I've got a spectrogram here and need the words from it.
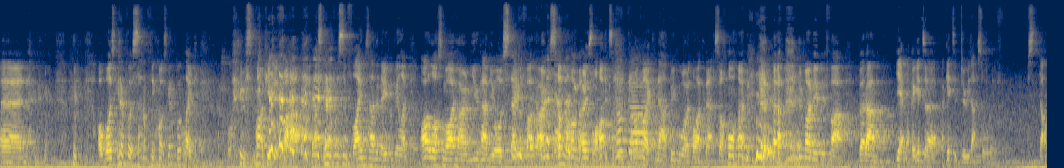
And I was gonna put something, I was gonna put like, this might be a bit far. I was gonna put some flames underneath and be like, I lost my home, you have yours, stay the fuck home, something along those lines. Oh, But I'm like, nah, people won't like that, so it might be a bit far. But um, yeah, like I get to I get to do that sort of stuff.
